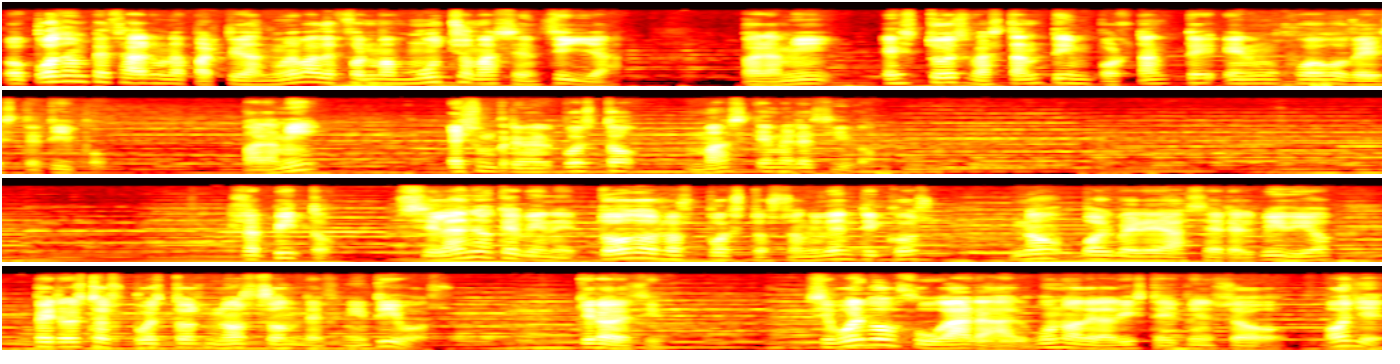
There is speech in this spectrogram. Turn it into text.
O puedo empezar una partida nueva de forma mucho más sencilla, Para mí, esto es bastante importante en un juego de este tipo. Para mí, es un primer puesto más que merecido. Repito, si el año que viene todos los puestos son idénticos, no volveré a hacer el vídeo, pero estos puestos no son definitivos. Quiero decir, si vuelvo a jugar a alguno de la lista y pienso, oye,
